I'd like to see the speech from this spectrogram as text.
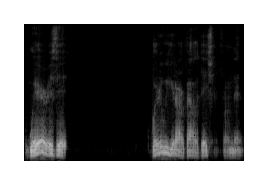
Where is it? Where do we get our validation from then?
